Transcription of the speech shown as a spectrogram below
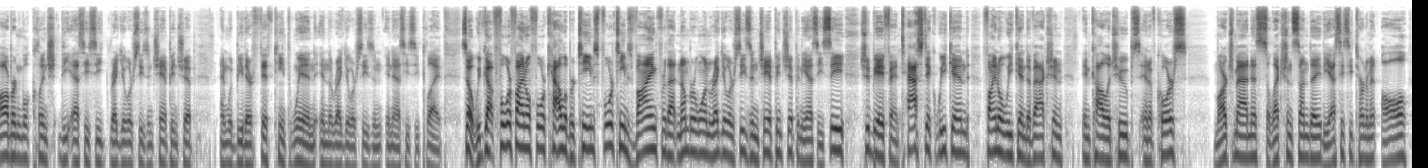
Auburn will clinch the SEC regular season championship and would be their 15th win in the regular season in SEC play. So we've got four Final Four caliber teams, four teams vying for that number one regular season championship in the SEC. Should be a fantastic weekend, final weekend of action in college hoops. And of course, March Madness, Selection Sunday, the SEC tournament, all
